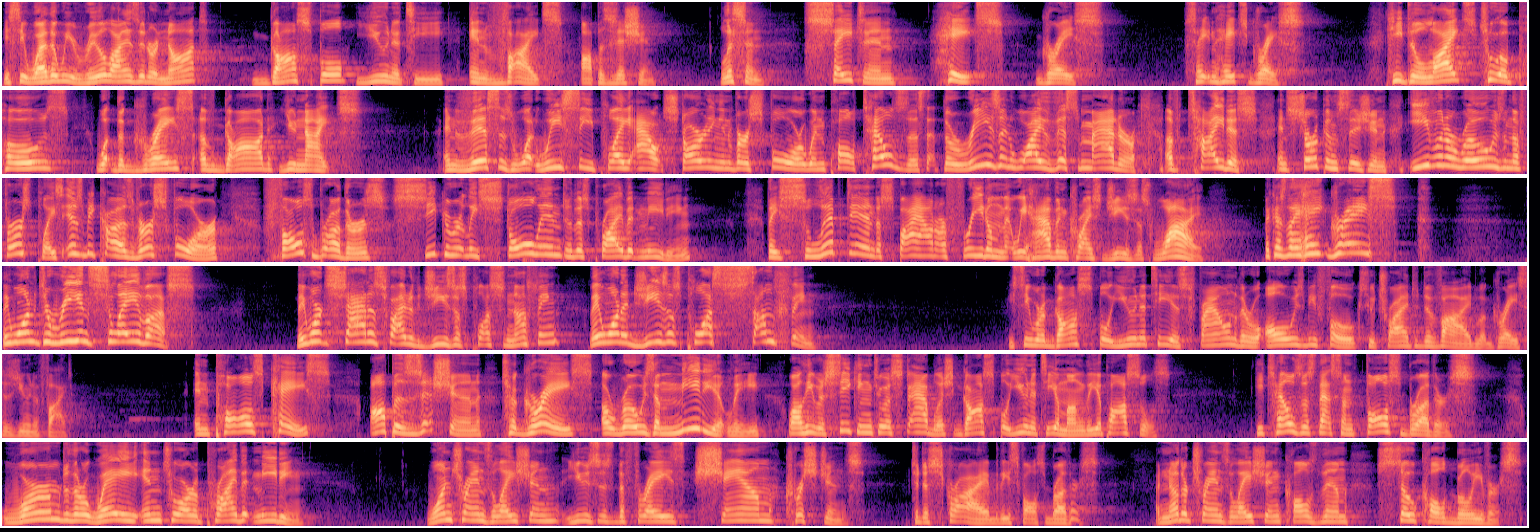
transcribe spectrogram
You see, whether we realize it or not, gospel unity invites opposition. Listen, Satan hates grace. Satan hates grace. He delights to oppose what the grace of God unites. And this is what we see play out starting in verse 4 when Paul tells us that the reason why this matter of Titus and circumcision even arose in the first place is because, verse 4, false brothers secretly stole into this private meeting they slipped in to spy out our freedom that we have in Christ Jesus. Why? Because they hate grace. They wanted to re enslave us. They weren't satisfied with Jesus plus nothing, they wanted Jesus plus something. You see, where gospel unity is found, there will always be folks who try to divide what grace has unified. In Paul's case, opposition to grace arose immediately while he was seeking to establish gospel unity among the apostles. He tells us that some false brothers wormed their way into our private meeting. One translation uses the phrase sham Christians to describe these false brothers. Another translation calls them so called believers.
